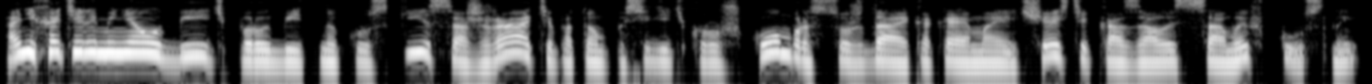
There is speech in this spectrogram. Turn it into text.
Они хотели меня убить, порубить на куски, сожрать, а потом посидеть кружком, рассуждая, какая моя часть оказалась самой вкусной.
